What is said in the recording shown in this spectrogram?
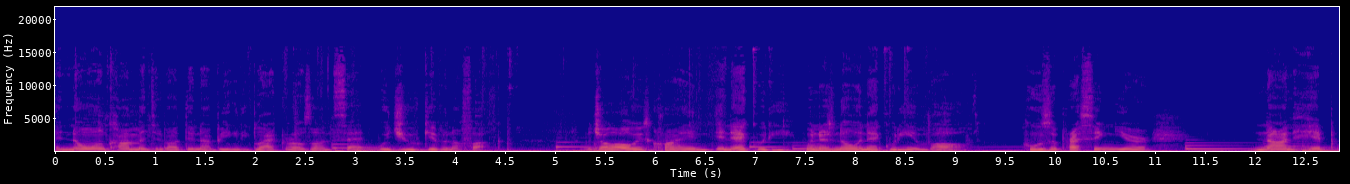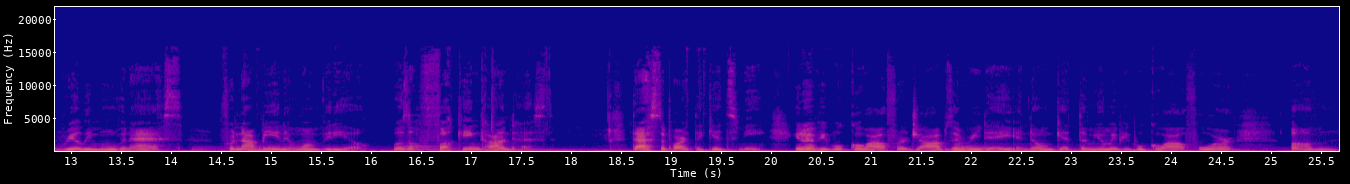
and no one commented about there not being any black girls on set, would you have given a fuck? But y'all always crying inequity when there's no inequity involved. Who's oppressing your non hip, really moving ass for not being in one video? It was a fucking contest. That's the part that gets me. You know, when people go out for jobs every day and don't get them. You know, many people go out for um,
